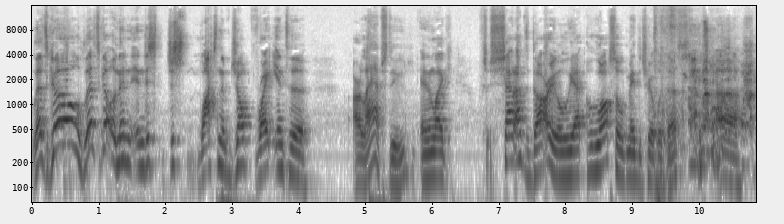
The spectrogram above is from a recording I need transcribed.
let's go, let's go, and then and just just watching them jump right into our laps, dude, and like shout out to Dario who had, who also made the trip with us, uh,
